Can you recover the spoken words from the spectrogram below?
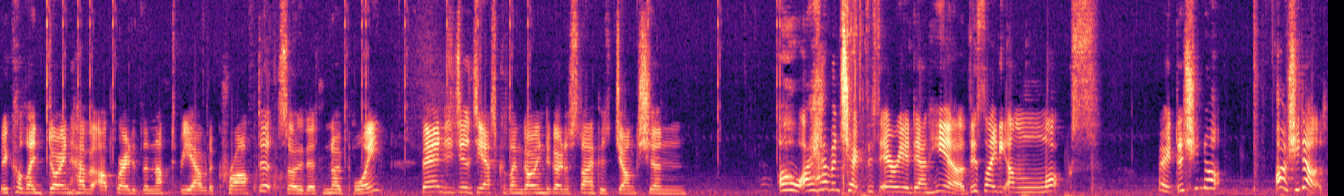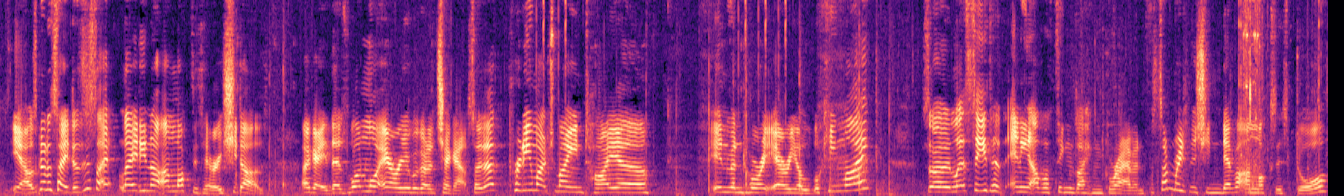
Because I don't have it upgraded enough to be able to craft it. So there's no point. Bandages, yes, because I'm going to go to Sniper's Junction. Oh, I haven't checked this area down here. This lady unlocks... Wait, does she not... Oh, she does. Yeah, I was going to say, does this lady not unlock this area? She does. Okay, there's one more area we've got to check out. So that's pretty much my entire inventory area looking like. So let's see if there's any other things I can grab. And for some reason, she never unlocks this door.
